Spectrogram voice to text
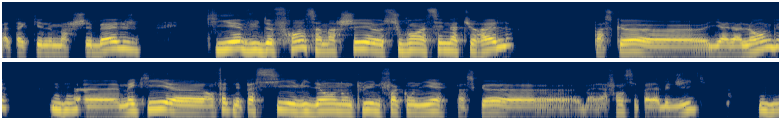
attaquer le marché belge qui est, vu de France, un marché souvent assez naturel, parce qu'il il y a la langue, mmh mais qui, en fait, n'est pas si évident non plus une fois qu'on y est, parce que bah, la France, c'est pas la Belgique. Mmh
